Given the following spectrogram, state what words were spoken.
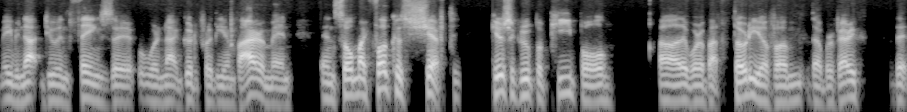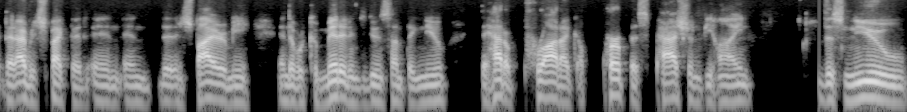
maybe not doing things that were not good for the environment. And so my focus shift. Here's a group of people. Uh, there were about 30 of them that were very that, that I respected and, and that inspired me and that were committed into doing something new. They had a product, a purpose, passion behind this new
